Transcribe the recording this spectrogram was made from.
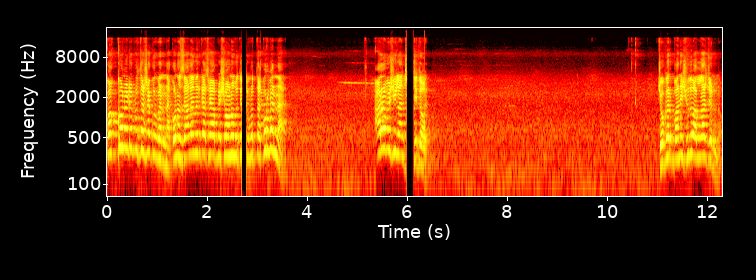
কখনো এটা প্রত্যাশা করবেন না। কোনো জালেমের কাছে আপনি সহানুভূতি প্রত্যাশা করবেন না? আরও বেশি লাঞ্ছিত হবেন। চোখের পানি শুধু আল্লাহর জন্য।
